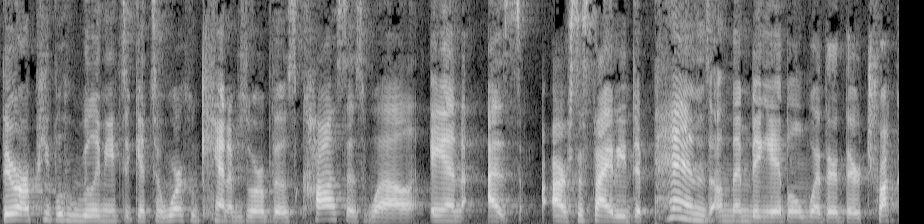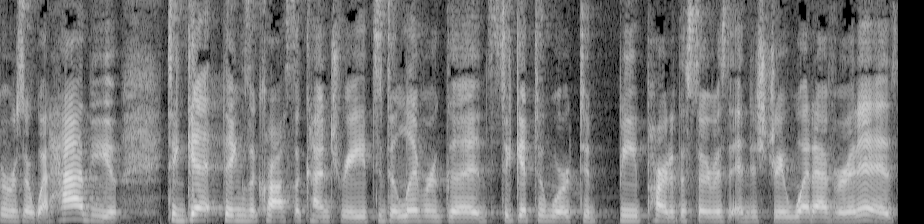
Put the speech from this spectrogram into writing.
there are people who really need to get to work who can't absorb those costs as well. And as our society depends on them being able, whether they're truckers or what have you, to get things across the country, to deliver goods, to get to work, to be part of the service industry, whatever it is,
